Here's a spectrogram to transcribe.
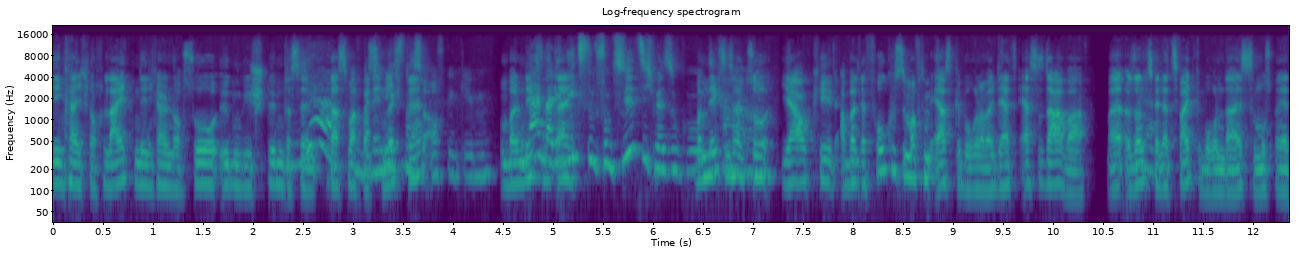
den kann ich noch leiten, den kann ich noch so irgendwie stimmen, dass er Ja. das macht, was ich nächsten hast möchte. du aufgegeben. Und beim Nein, nächsten, bei den nein, nächsten funktioniert es nicht mehr so gut. beim nächsten ist halt Ah. so, ja, okay, aber der Fokus ist immer auf dem Erstgeborenen, weil der als erstes da war. Weil sonst, Ja. wenn der Zweitgeborene da ist, dann muss man ja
